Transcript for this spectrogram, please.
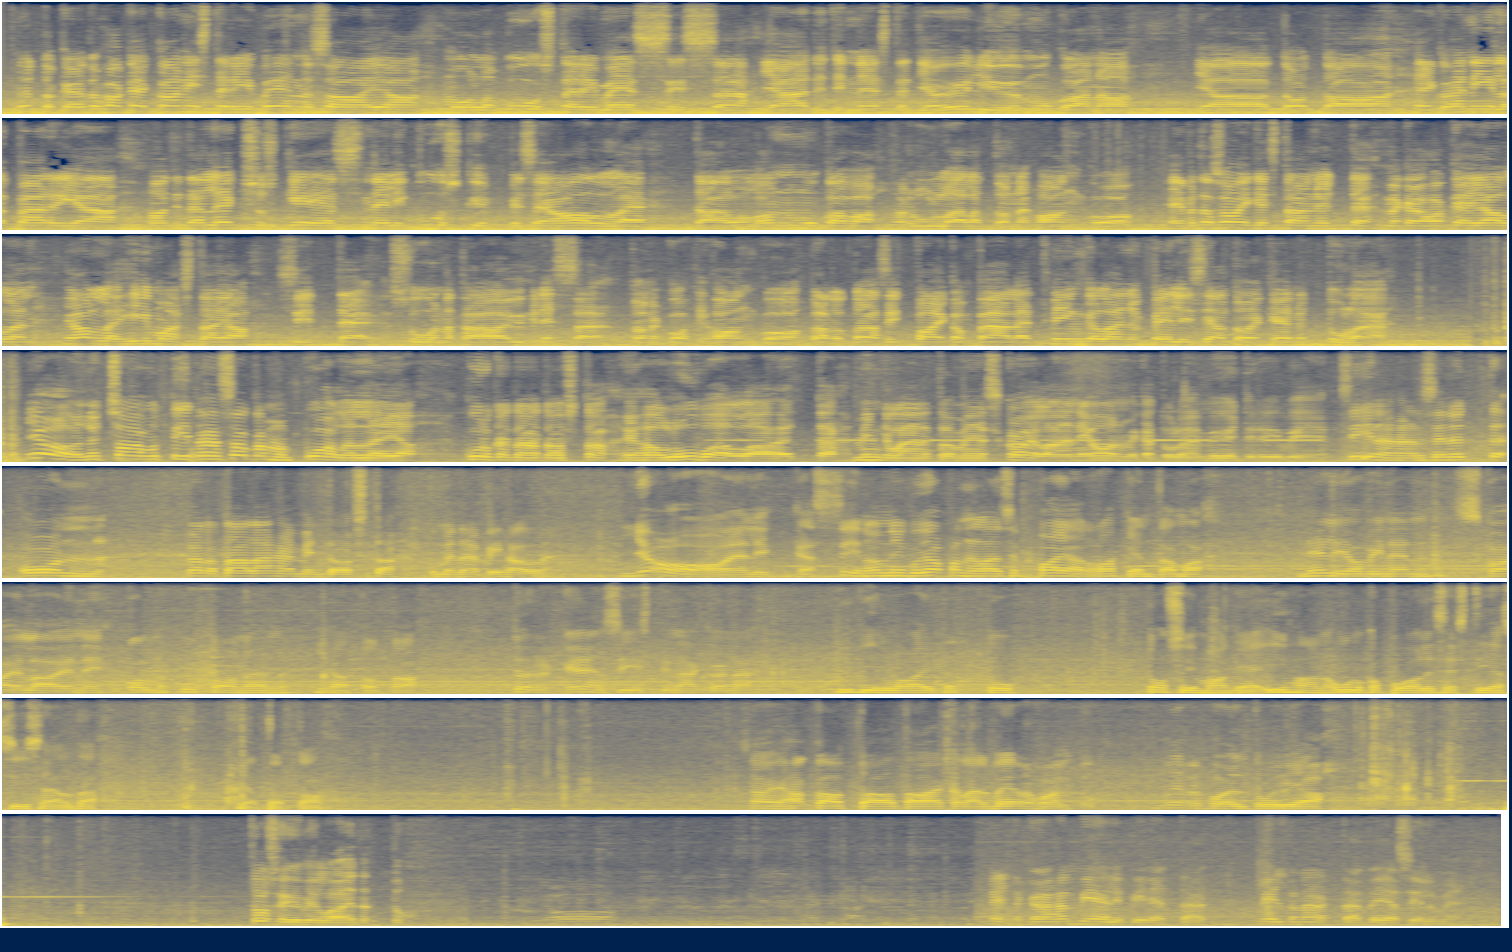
Nyt on käyty hakea kanisteri bensaa ja mulla boosteri messissä, jäädytin nestet ja öljyä mukana. Ja tota, eiköhän niillä pärjää. Mä otin tän Lexus GS 460 alle. Täällä on mukava rullailla tonne Hankoon. Eipä tässä oikeastaan nyt. Mä käyn hakemaan Jallen, Jalle himasta ja sitten suunnataan yhdessä tonne kohti Hankoa. Katsotaan sit paikan päälle, että minkälainen peli sieltä oikein nyt tulee. Joo, nyt saavuttiin tähän sataman puolelle ja kurkataan tosta ihan luvalla, että minkälainen tuo meidän Skyline on, mikä tulee myyntiriviin. Siinähän se nyt on. Katsotaan lähemmin tosta, kun mennään pihalle. Joo, eli siinä on niinku japanilaisen pajan rakentama neliovinen Skyline 36 ja tota, törkeen siisti näkönä, hyvin laitettu, tosi mage ihan ulkopuolisesti ja sisältä. Ja tota, ihan kautta alta aika lailla verhoiltu, verhoiltu ja tosi hyvin laitettu. Heittäkäähän mielipidettä, että miltä näyttää teidän silmeen.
